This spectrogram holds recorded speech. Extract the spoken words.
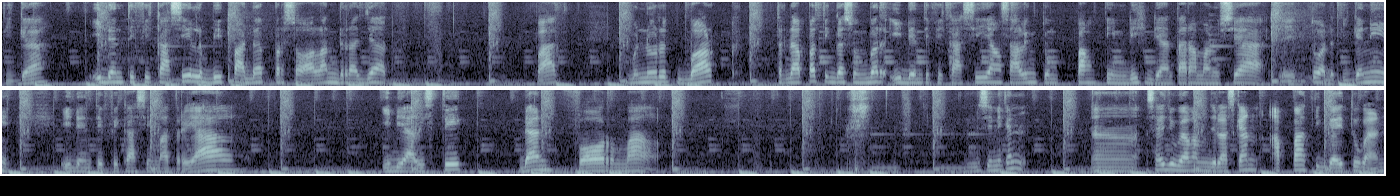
3. Identifikasi lebih pada persoalan derajat. 4. Menurut Bark, Terdapat tiga sumber identifikasi yang saling tumpang tindih di antara manusia, yaitu ada tiga nih, identifikasi material, idealistik, dan formal. Di sini kan eh, saya juga akan menjelaskan apa tiga itu kan,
